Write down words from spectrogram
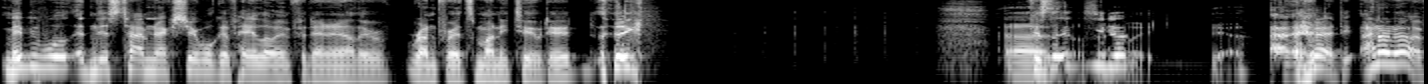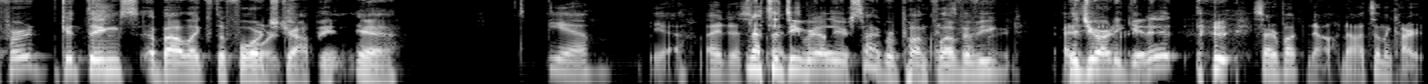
maybe we'll. And this time next year, we'll give Halo Infinite another run for its money too, dude. Like, Uh, 'Cause that's the- also you know- yeah. I, I don't know. I've heard good things about like the Forge, Forge. dropping. Yeah, Yeah, yeah. I just not to just- derail your cyberpunk love. Have you? Did you already get it? Cyberpunk? No, no, it's in the cart,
